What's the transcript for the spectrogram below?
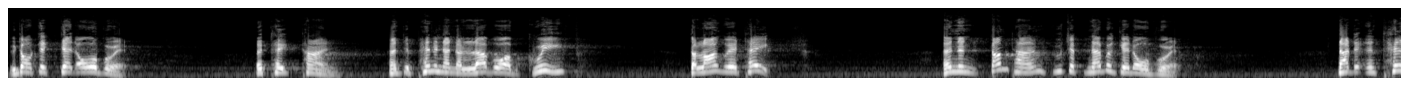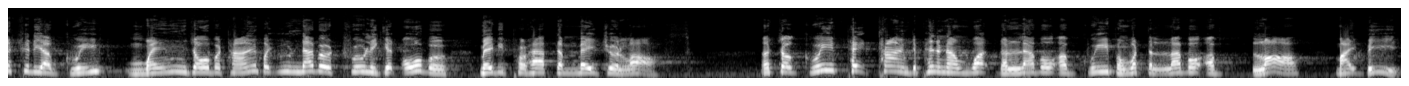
You don't just get over it. It takes time. And depending on the level of grief, the longer it takes. And then sometimes you just never get over it. Now, the intensity of grief wanes over time, but you never truly get over maybe perhaps a major loss. And so grief takes time depending on what the level of grief and what the level of loss might be.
